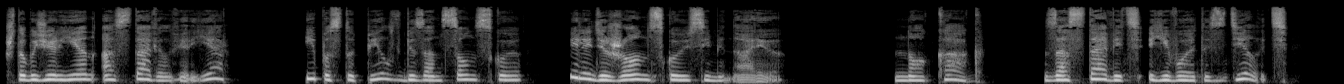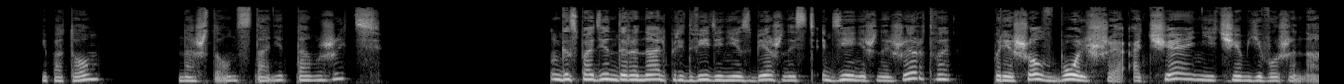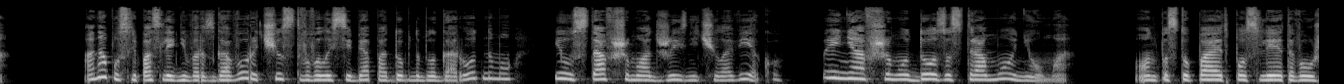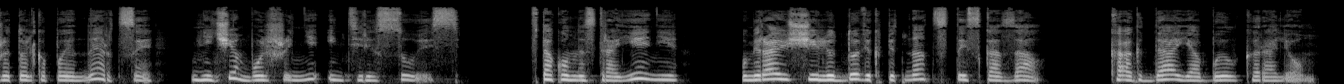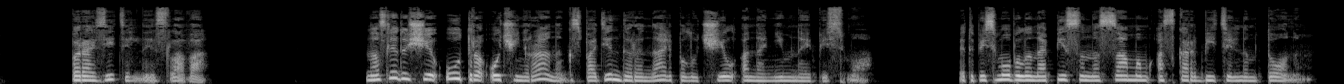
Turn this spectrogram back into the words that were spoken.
чтобы Жюльен оставил Верьер и поступил в Безансонскую или Дижонскую семинарию. Но как заставить его это сделать, и потом, на что он станет там жить? Господин Дереналь, предвидя неизбежность денежной жертвы, пришел в большее отчаяние, чем его жена. Она после последнего разговора чувствовала себя подобно благородному и уставшему от жизни человеку, принявшему дозу стромониума. Он поступает после этого уже только по инерции, ничем больше не интересуясь. В таком настроении – умирающий Людовик XV сказал «Когда я был королем». Поразительные слова. На следующее утро очень рано господин Дереналь получил анонимное письмо. Это письмо было написано самым оскорбительным тоном.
